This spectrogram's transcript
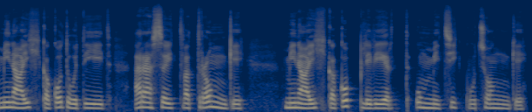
mina ihka kodutiid ära sõitvat rongi mina ihka Kopliviirt ummi tsikutsongi.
